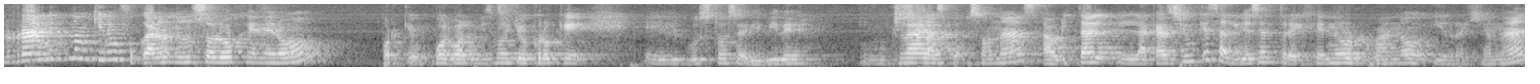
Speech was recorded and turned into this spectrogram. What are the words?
realmente no me quiero enfocar en un solo género, porque vuelvo a lo mismo, yo creo que el gusto se divide en muchísimas personas. Ahorita la canción que salió es entre género urbano y regional,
